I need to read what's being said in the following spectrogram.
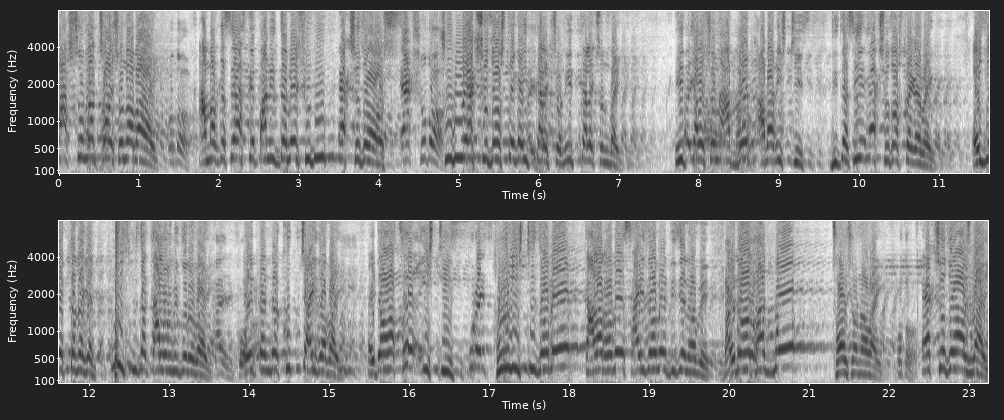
পাঁচশো না ছয়শো না ভাই। আমার কাছে আজকে পানির দামে শুধু একশো দশ। একশো দশ। শুধু একশো দশ টাকা ঈদ কালেকশন ঈদ কালেকশন ভাই। ঈদ কালেকশন আপডেট আবার স্টিচ। দিতেছি একশো দশ টাকা ভাই। এই যে একটা দেখেন উইস মিসা কালোর ভিতরে ভাই। এই প্যান্টটা খুব চাহিদা ভাই। এটা আছে স্টিচ। ফুল স্টিচ হবে কালার হবে সাইজ হবে ডিজাইন হবে। এটাও? থাকবে ছয়শো না ভাই। একশো দশ ভাই।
